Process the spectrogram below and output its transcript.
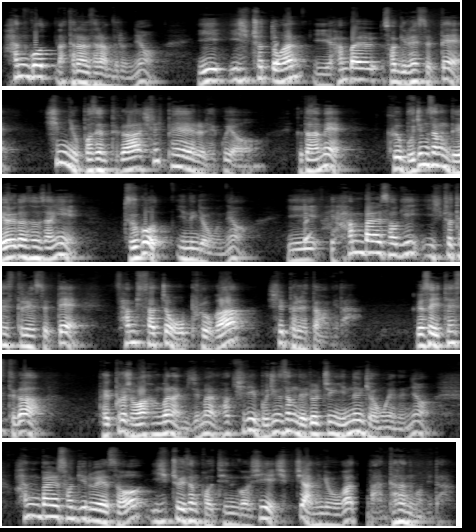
한 곳 나타나는 사람들은요. 이 20초 동안 이 한발서기를 했을 때 16%가 실패를 했고요. 그 다음에 그 무증상 뇌혈관 손상이 두 곳 있는 경우는요. 이 한발서기 20초 테스트를 했을 때 34.5%가 실패를 했다고 합니다. 그래서 이 테스트가 100% 정확한 건 아니지만 확실히 무증상 뇌졸중이 있는 경우에는요. 한 발 서기로 해서 20초 이상 버티는 것이 쉽지 않은 경우가 많다는 겁니다.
